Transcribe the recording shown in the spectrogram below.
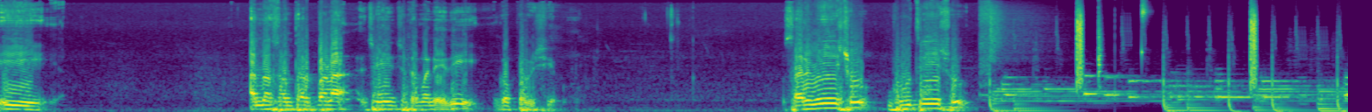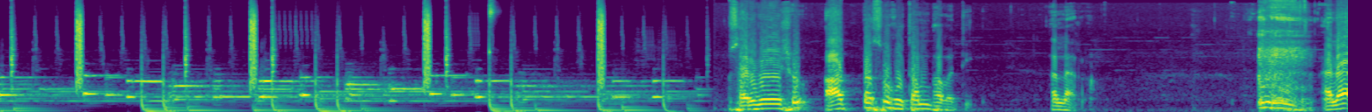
ఈ అన్న సంతర్పణ చేయించడం అనేది గొప్ప విషయం. సర్వేషు భూతేషు సర్వేషు ఆత్మసు హుతం భవతి అన్నారు. అలా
